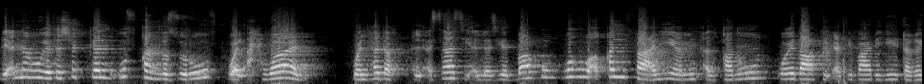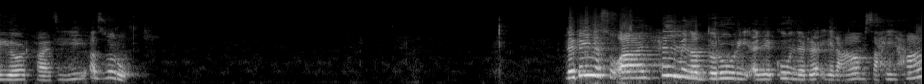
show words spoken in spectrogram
لأنه يتشكل وفقا للظروف والأحوال والهدف الأساسي الذي يتبعه وهو أقل فاعلية من القانون ويضع في اعتباره تغير هذه الظروف. لدينا سؤال هل من الضروري أن يكون الرأي العام صحيحا؟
